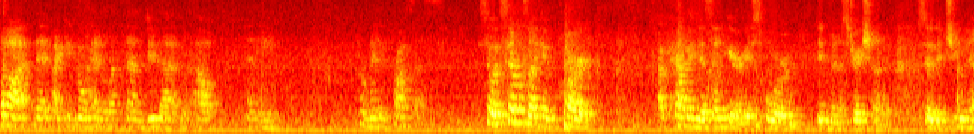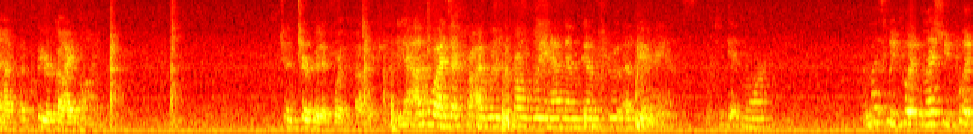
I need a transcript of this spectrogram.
thought that I could go ahead and let them do that without any permitting process. So it sounds like in part of having this in here is for the administration of it, so that you have a clear guideline to interpret it for the public. Yeah, otherwise I pro- I would have probably had them go through a variance to get more. Unless we put, unless you put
